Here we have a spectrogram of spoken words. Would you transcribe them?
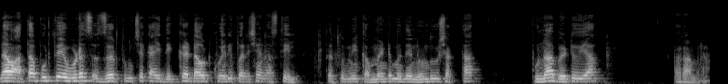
ना आता पुरतं एवढंच. जर तुमचे काही दिक्कत डाऊट क्वेरी परेशान असतील तर तुम्ही कमेंटमध्ये नोंदवू शकता. पुन्हा भेटूया. राम राम.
